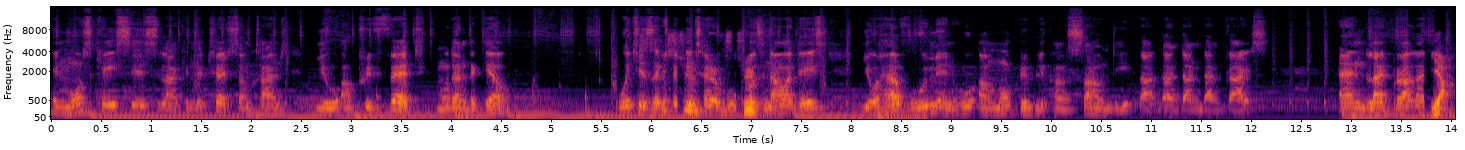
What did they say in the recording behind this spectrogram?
in most cases, like in the church, sometimes you are preferred more than the girl, which is actually terrible because nowadays you have women who are more biblical sound than, than, than, than guys. And like brother, yeah.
